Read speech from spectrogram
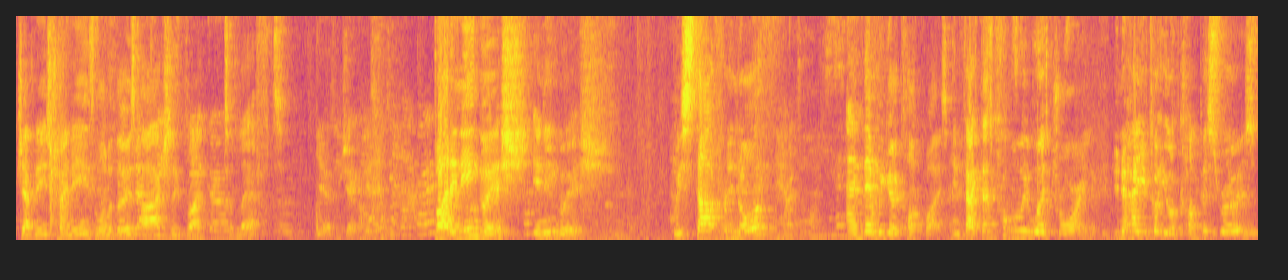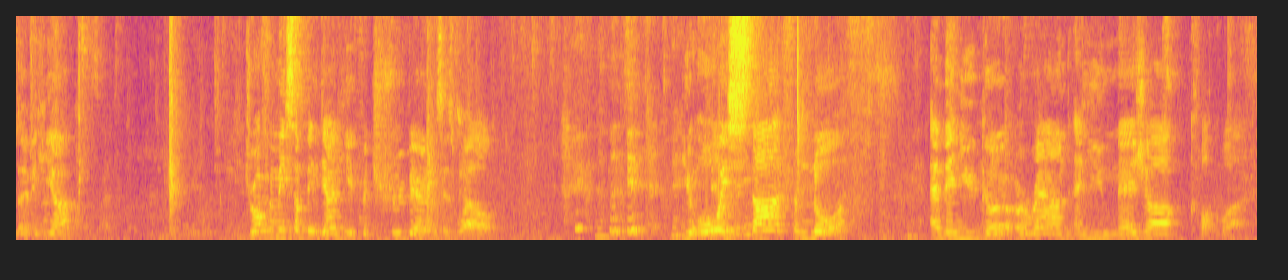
Japanese, Chinese, a lot of those are actually right to left. Yeah, Japanese. But in English, in English, we start from north and then we go clockwise. In fact, that's probably worth drawing. You know how you've got your compass rose over here? Draw for me something down here for true bearings as well. You always start from north and then you go around and you measure clockwise.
